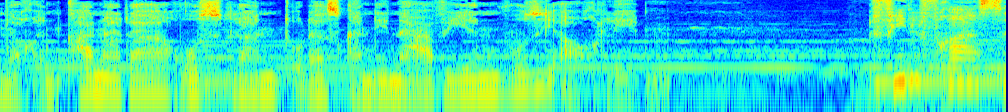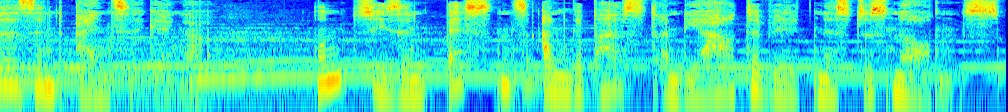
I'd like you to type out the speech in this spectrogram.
noch in Kanada, Russland oder Skandinavien, wo sie auch leben. Vielfraße sind Einzelgänger und sie sind bestens angepasst an die harte Wildnis des Nordens.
